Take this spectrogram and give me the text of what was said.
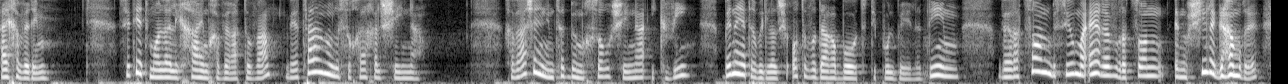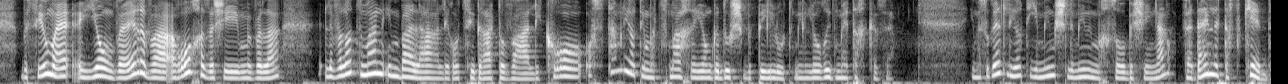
היי חברים, עשיתי אתמול הליכה עם חברה טובה, ויצא לנו לשוחח על שינה. חברה שלי נמצאת במחסור שינה עקבי, בין היתר בגלל שעות עבודה רבות, טיפול בילדים, והרצון בסיום הערב, רצון אנושי לגמרי, בסיום היום והערב הארוך הזה שהיא מבלה, לבלות זמן עם בעלה, לראות סדרה טובה, לקרוא, או סתם להיות עם עצמה אחרי יום גדוש בפעילות, מין להוריד מתח כזה. היא מסוגלת להיות ימים שלמים עם מחסור בשינה, ועדיין לתפקד,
